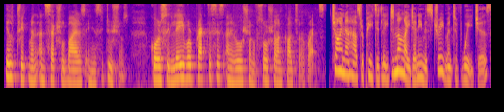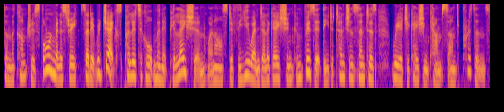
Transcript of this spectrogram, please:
ill treatment, and sexual violence in institutions, coercive labor practices, and erosion of social and cultural rights. China has repeatedly denied any mistreatment of Uyghurs, and the country's foreign ministry said it rejects political manipulation when asked if the UN delegation can visit the detention centres, re education camps, and prisons.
